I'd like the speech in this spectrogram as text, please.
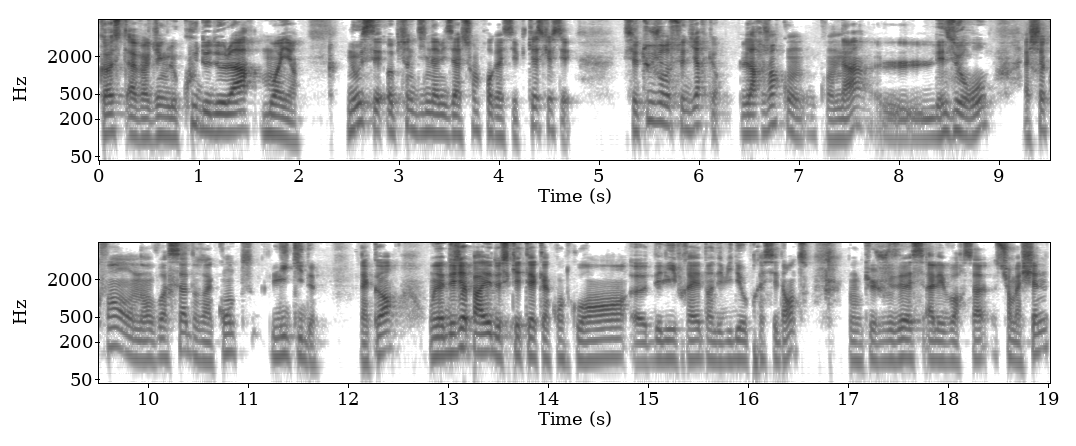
cost averaging, le coût de dollar moyen. Nous, c'est option de dynamisation progressive. Qu'est-ce que c'est? C'est toujours se dire que l'argent qu'on a, les euros, à chaque fois, on envoie ça dans un compte liquide. D'accord? On a déjà parlé de ce qu'était un compte courant, euh, des livrets dans des vidéos précédentes. Donc, je vous laisse aller voir ça sur ma chaîne.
